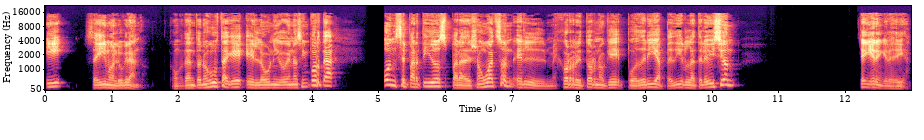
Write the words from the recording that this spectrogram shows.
y seguimos lucrando. Como tanto nos gusta, que es lo único que nos importa. 11 partidos para Deshaun Watson, el mejor retorno que podría pedir la televisión. ¿Qué quieren que les diga?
